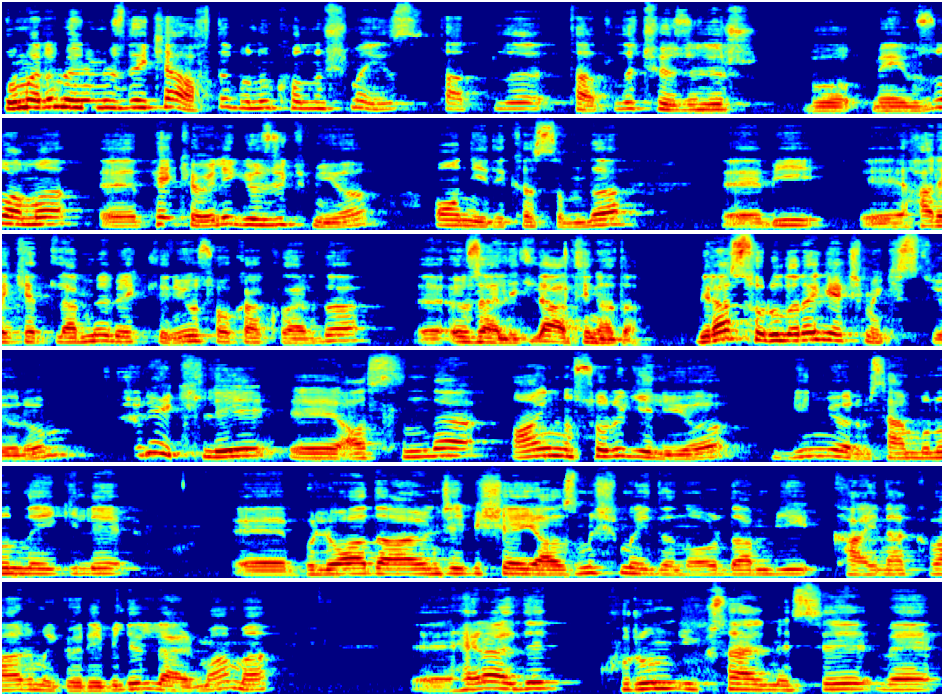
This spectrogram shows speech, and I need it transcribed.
Umarım önümüzdeki hafta bunu konuşmayız. Tatlı tatlı çözülür bu mevzu ama e, pek öyle gözükmüyor. 17 Kasım'da e, bir e, hareketlenme bekleniyor sokaklarda e, özellikle Atina'da. Biraz sorulara geçmek istiyorum. Sürekli e, aslında aynı soru geliyor. Bilmiyorum sen bununla ilgili e, blog'a daha önce bir şey yazmış mıydın? Oradan bir kaynak var mı? Görebilirler mi? Ama e, herhalde kurun yükselmesi ve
